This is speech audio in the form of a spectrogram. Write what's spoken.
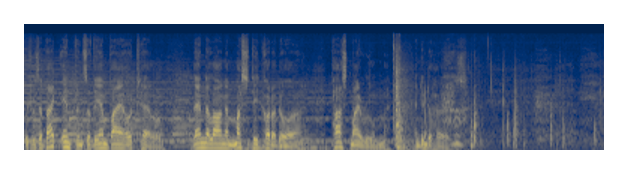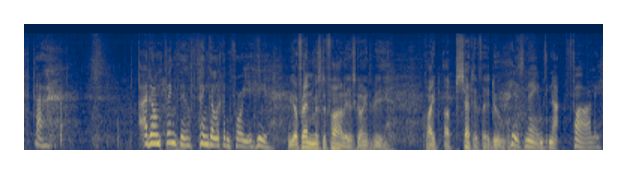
which was the back entrance of the Empire Hotel, then along a musty corridor, past my room, and into hers. Uh, I don't think they'll think of looking for you here. Your friend Mr. Farley is going to be quite upset if they do. His name's not Farley.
